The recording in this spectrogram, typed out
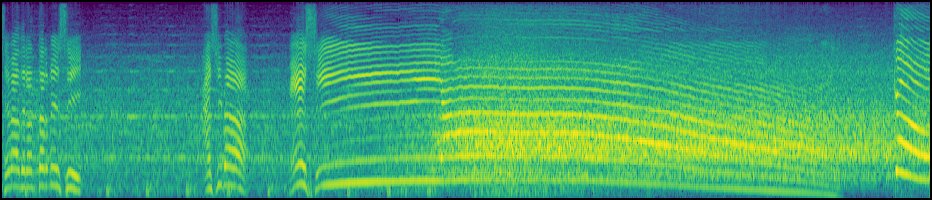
Se va a adelantar Messi. Allí va. Messi. ¡Gol!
